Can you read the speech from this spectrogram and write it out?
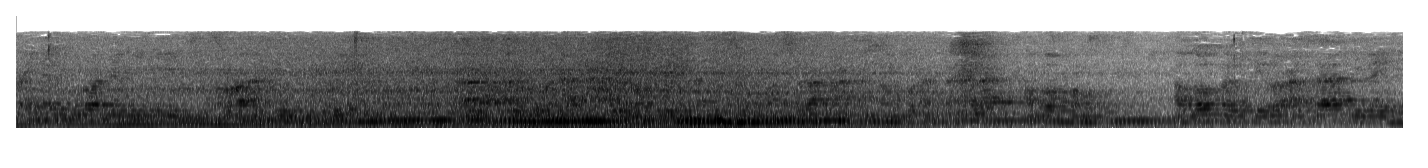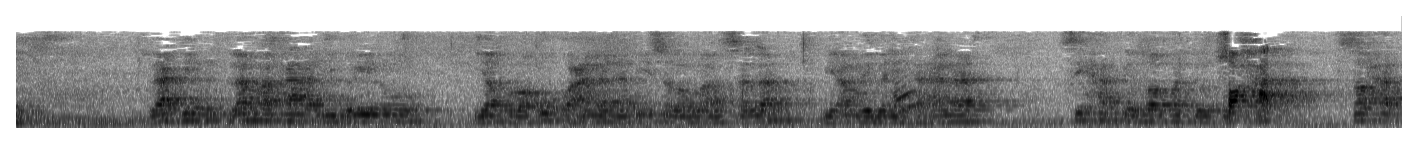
فإن المراد به قراءة جبريل القرآن على رسول الله صلى الله عليه وسلم أن الله تعالى أضافه أضاف القراءة إليه لكن لما كان جبريل يقرأه على النبي صلى الله عليه وسلم بأمر الله تعالى صحت إضافة صحت صحت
